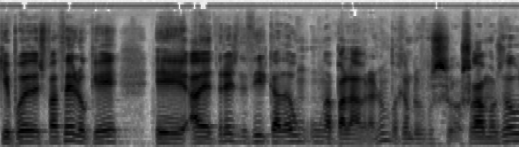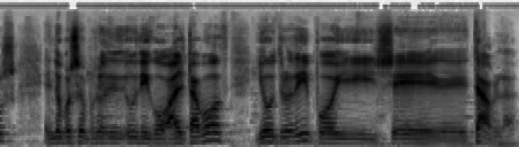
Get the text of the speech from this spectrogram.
que podes facer o que é eh, a de tres decir cada un unha palabra, non? Por exemplo, pues, xogamos dous, entón, pues, eu digo altavoz e outro di, pois pois eh, tabla.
